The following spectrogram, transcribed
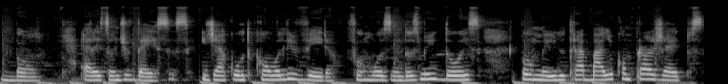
Bom, elas são diversas e, de acordo com Oliveira, formoso em 2002, por meio do trabalho com projetos,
